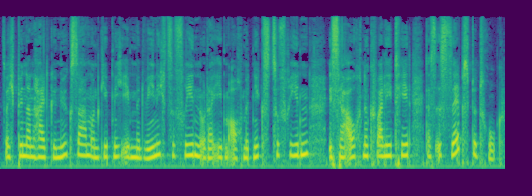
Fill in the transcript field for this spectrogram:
so ich bin dann halt genügsam und gebe mich eben mit wenig zufrieden oder eben auch mit nichts zufrieden, ist ja auch eine Qualität. Das ist Selbstbetrug.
